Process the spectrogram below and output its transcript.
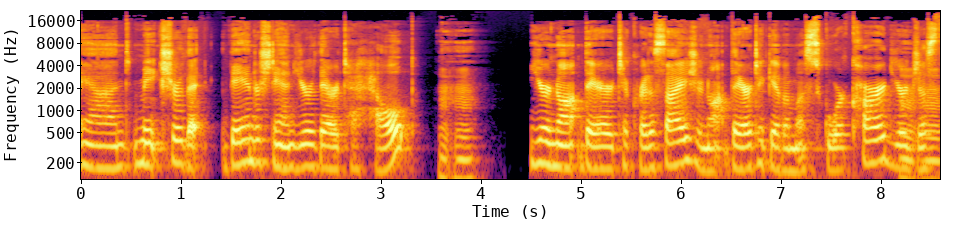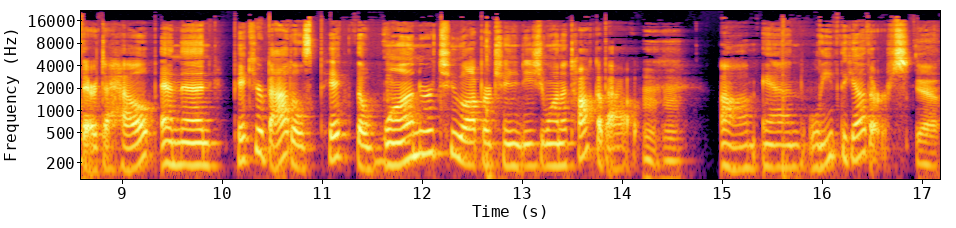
and make sure that they understand you're there to help. You're not there to criticize. You're not there to give them a scorecard. You're just there to help. And then pick your battles. Pick the one or two opportunities you want to talk about, um, and leave the others. Yeah.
